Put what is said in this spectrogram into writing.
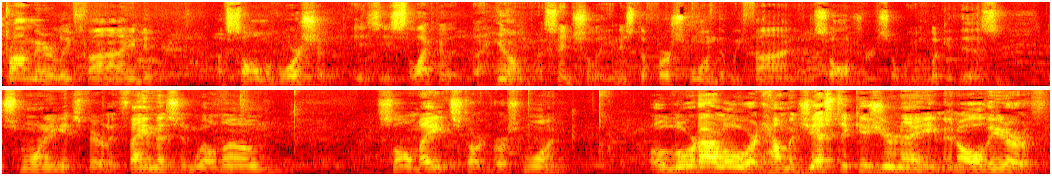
primarily find a psalm of worship. It's, it's like a, a, hymn, essentially, and it's the first one that we find in the Psalter. So we're going to look at this this morning. It's fairly famous and well known. Psalm 8, starting verse 1. O Lord our Lord, how majestic is your name in all the earth,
